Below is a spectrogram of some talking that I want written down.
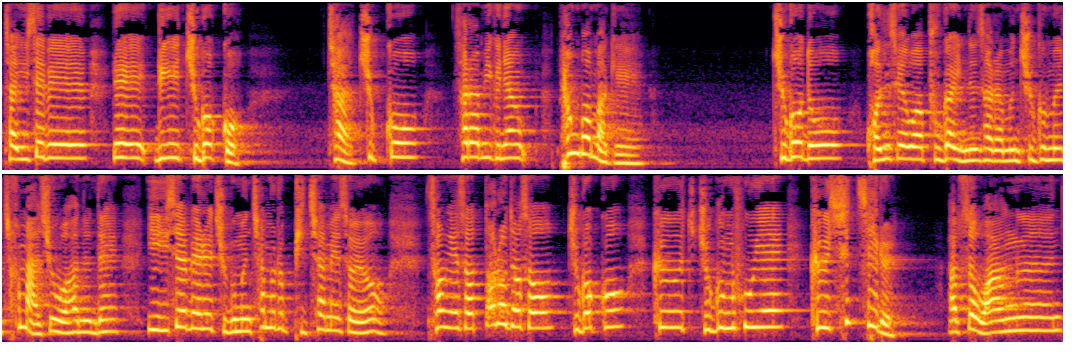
자 이세벨이 죽었고 자 죽고 사람이 그냥 평범하게 죽어도 권세와 부가 있는 사람은 죽음을 참 아쉬워하는데 이 이세벨의 죽음은 참으로 비참해서요. 성에서 떨어져서 죽었고 그 죽음 후에 그 시체를 앞서 왕은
